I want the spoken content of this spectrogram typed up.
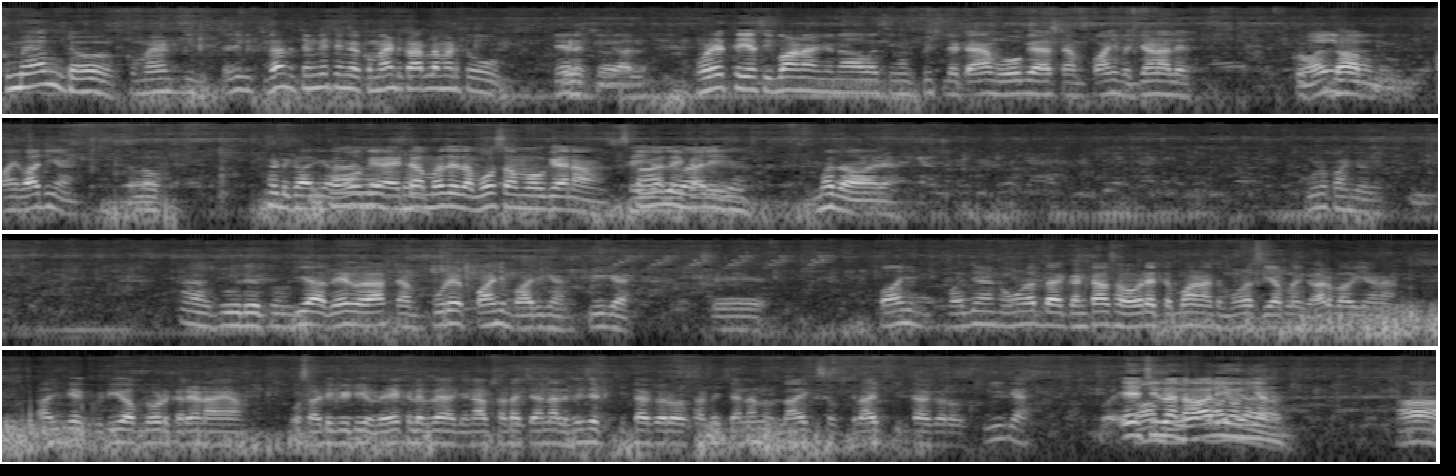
ਕਮੈਂਟ ਕਮੈਂਟ ਦੀ ਵੈਸੇ ਚੰਗੇ ਚੰਗੇ ਕਮੈਂਟ ਕਰ ਲੈ ਮੈਨੂੰ ਤੋਂ ਫੇਰ ਅੱਛੀ ਗੱਲ ਹੁਣ ਇੱਥੇ ਹੀ ਅਸੀਂ ਬਾਣਾ ਜਨਾਬ ਅਸੀਂ ਹੁਣ ਪਿਛਲੇ ਟਾਈਮ ਹੋ ਗਿਆ ਇਸ ਟਾਈਮ 5 ਵੱਜਣ ਵਾਲੇ ਵਾਹ ਪੰਜ ਵੱਜ ਗਏ ਚਲੋ ਫਟਕਾਰੀਆ ਹੋ ਗਿਆ ਐਡਾ ਮਜ਼ੇ ਦਾ ਮੌਸਮ ਹੋ ਗਿਆ ਨਾ ਸਹੀ ਗੱਲ ਹੈ ਕਰੇ मज़ा आ रहा है। पूरा पाँच बजे। गया पूरे या देखो लास्ट टाइम पूरे पाँच बज गए ठीक है। ते पाँच बजे तो हूँ अद्धा घंटा सा हो रहा है तबाना तो मोड़ा सी अपने घर भाग जाना। आज भी एक वीडियो अपलोड करन आया। वो साड़ी वीडियो देख ले जनाब साढ़ा चैनल विज़िट किया करो साढ़े चैनल लाइक सब्सक्राइब किया करो ठीक है। तो ये चीज़ा नाल ही होनी हाँ।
